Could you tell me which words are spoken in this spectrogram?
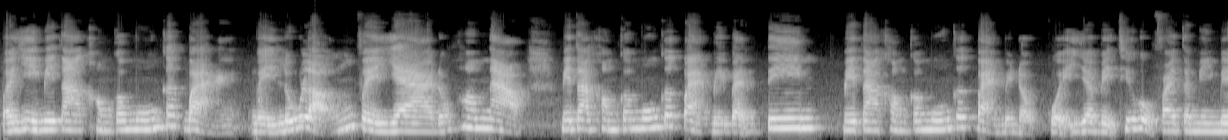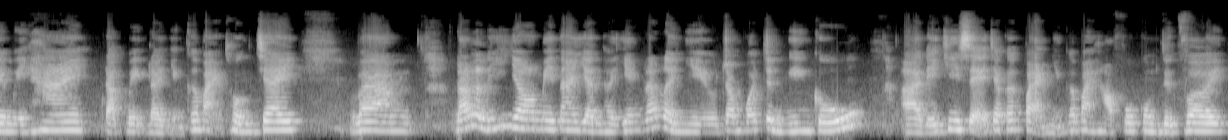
bởi vì Meta không có muốn các bạn bị lú lẫn về già đúng không nào? Meta không có muốn các bạn bị bệnh tim Meta không có muốn các bạn bị đột quỵ do bị thiếu hụt vitamin B12 đặc biệt là những các bạn thuần chay. Và đó là lý do Meta dành thời gian rất là nhiều trong quá trình nghiên cứu à, để chia sẻ cho các bạn những cái bài học vô cùng tuyệt vời.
